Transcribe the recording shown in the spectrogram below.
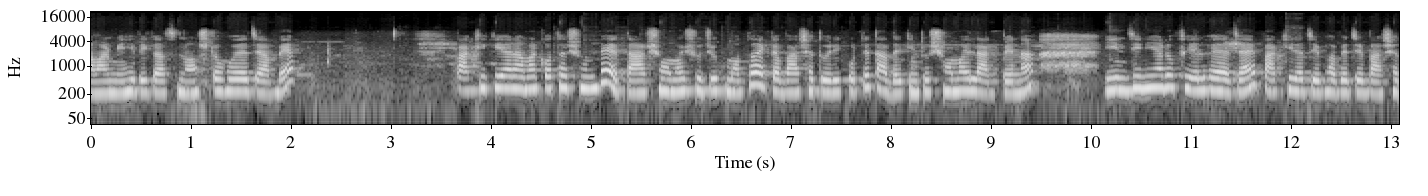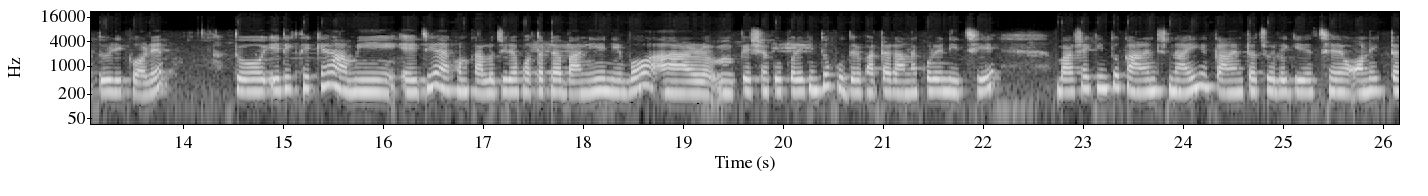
আমার মেহেদি গাছ নষ্ট হয়ে যাবে। পাখি কি আর আমার কথা শুনবে? তার সময় সুযোগ মতো একটা বাসা তৈরি করতে তাদের কিন্তু সময় লাগবে না। ইঞ্জিনিয়ারও ফেল হয়ে যায় পাখিরা যেভাবে যে বাসা তৈরি করে। তো এদিক থেকে আমি এই যে এখন কালো জিরা ভর্তাটা বানিয়ে নেব আর প্রেশার কুকারে কিন্তু কুদের ভাটা রান্না করে নিচ্ছি। বাসায় কিন্তু কারেন্ট নাই কারেন্টটা চলে গিয়েছে, অনেকটা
